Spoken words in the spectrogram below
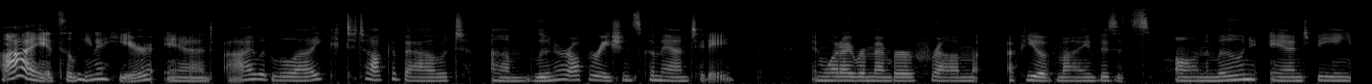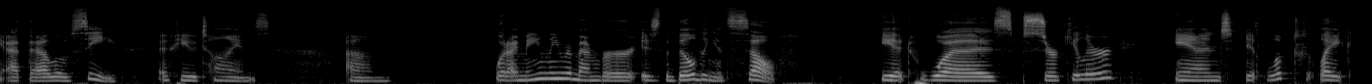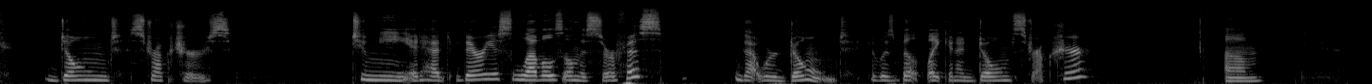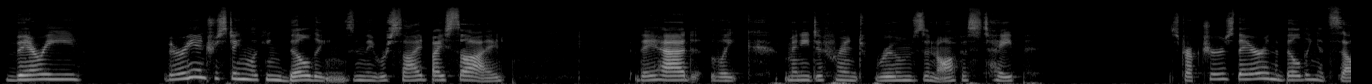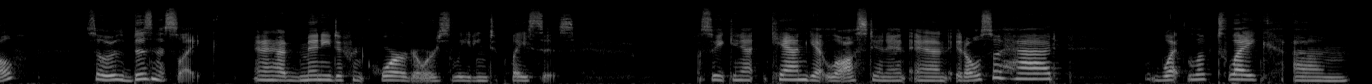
Hi, it's Ileana here, and I would like to talk about um, Lunar Operations Command today and what I remember from a few of my visits on the moon and being at the LOC a few times. Um, what I mainly remember is the building itself. It was circular and it looked like domed structures to me, it had various levels on the surface that were domed. It was built like in a dome structure. Um, very, very interesting looking buildings, and they were side by side. They had like many different rooms and office type structures there in the building itself. So it was businesslike, and it had many different corridors leading to places so you can can get lost in it. And it also had what looked like um,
